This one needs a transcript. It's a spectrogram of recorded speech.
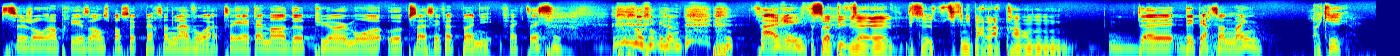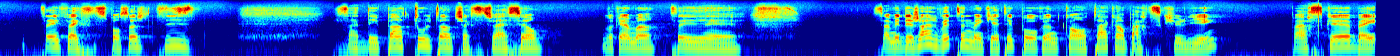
Ce jour en prison, c'est pour ça que personne la voit. Tu sais, elle était mandat depuis un mois, oups, ça s'est fait pogner. Fait comme- ça arrive. Ça, puis vous avez- tu, tu finis par l'apprendre. De, des personnes même. OK. Tu sais, c'est pour ça que je dis, ça dépend tout le temps de chaque situation. Vraiment. Tu sais, euh, ça m'est déjà arrivé de m'inquiéter pour une contact en particulier parce que, ben,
